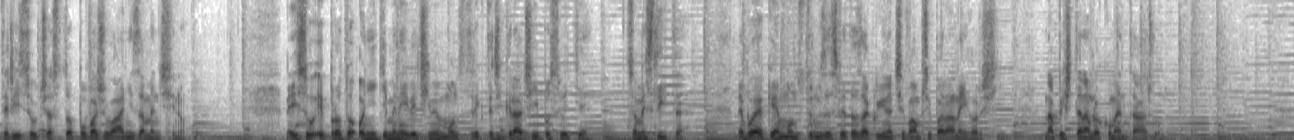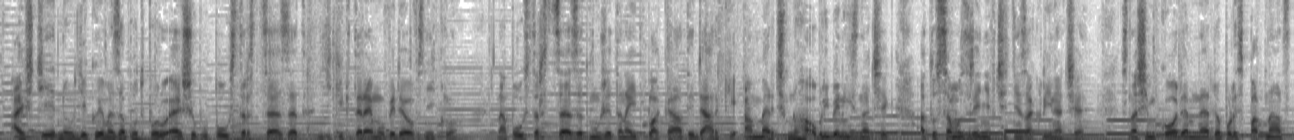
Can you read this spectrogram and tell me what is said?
kteří jsou často považováni za menšinu. Nejsou i proto oni těmi největšími monstry, kteří kráčí po světě? Co myslíte? Nebo jaké monstrum ze světa zaklínače vám připadá nejhorší? Napište nám do komentářů. A ještě jednou děkujeme za podporu e-shopu Posters.cz, díky kterému video vzniklo. Na Posters.cz můžete najít plakáty, dárky a merch mnoha oblíbených značek, a to samozřejmě včetně zaklínače. S naším kódem Nerdopolis15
